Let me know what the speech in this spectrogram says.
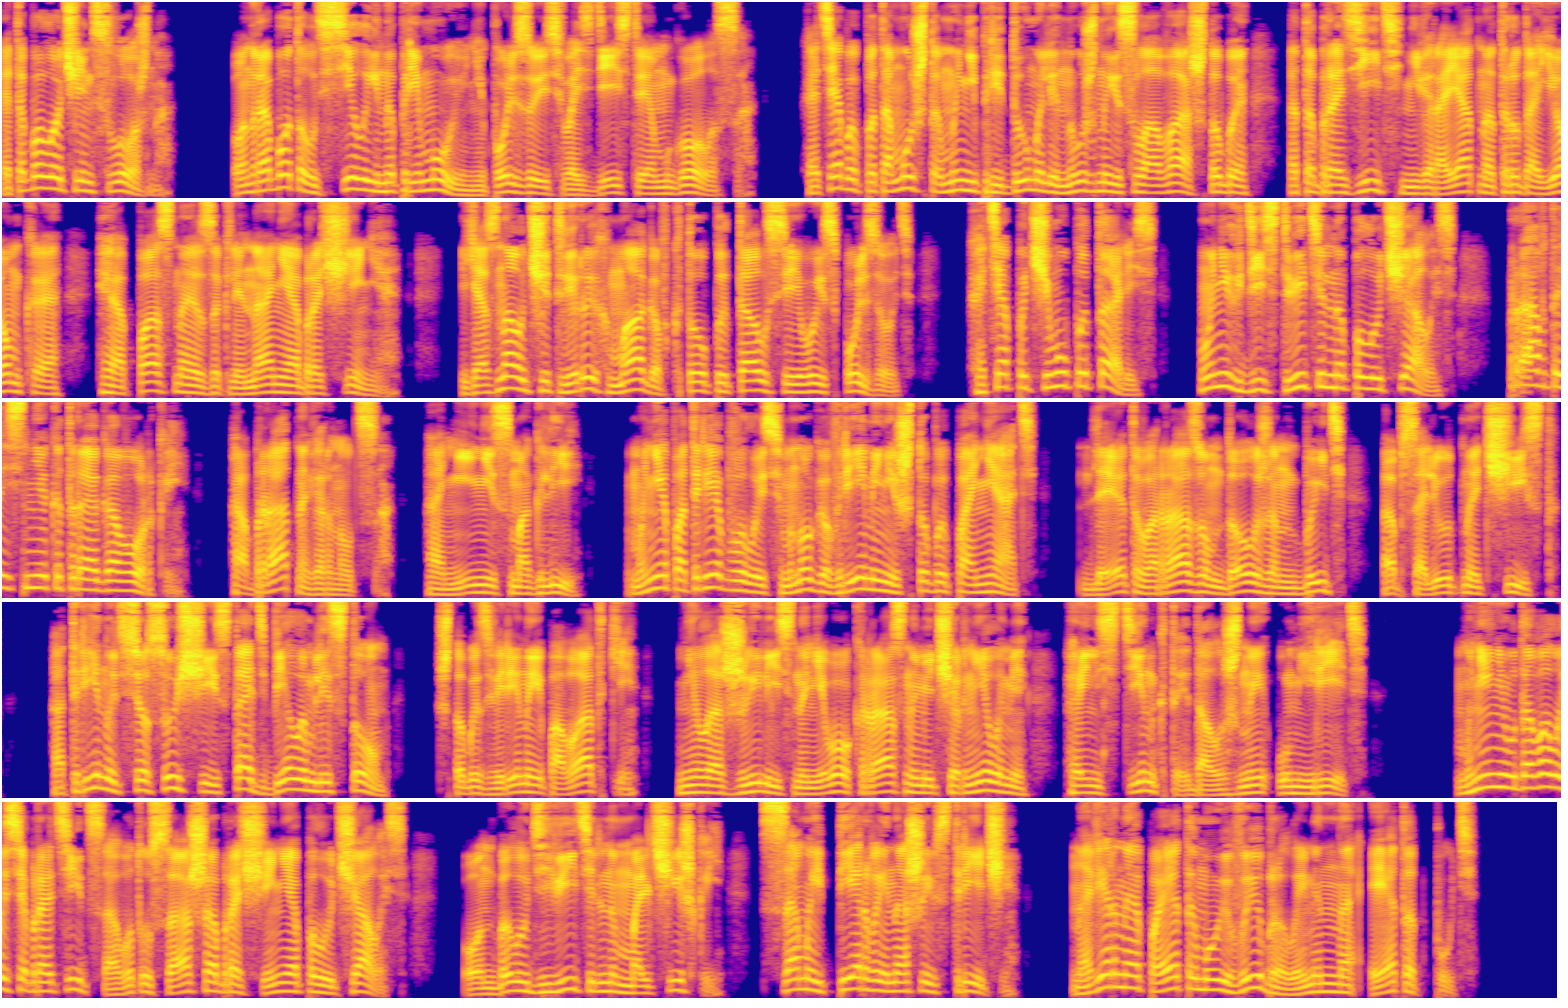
Это было очень сложно. Он работал с силой напрямую, не пользуясь воздействием голоса. Хотя бы потому, что мы не придумали нужные слова, чтобы отобразить невероятно трудоемкое и опасное заклинание обращения. Я знал четверых магов, кто пытался его использовать. Хотя почему пытались? У них действительно получалось. Правда, с некоторой оговоркой. Обратно вернуться они не смогли. Мне потребовалось много времени, чтобы понять. Для этого разум должен быть абсолютно чист. Отринуть все сущее и стать белым листом, чтобы звериные повадки не ложились на него красными чернилами, а инстинкты должны умереть. Мне не удавалось обратиться, а вот у Саши обращение получалось. Он был удивительным мальчишкой, с самой первой нашей встречи. Наверное, поэтому и выбрал именно этот путь.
